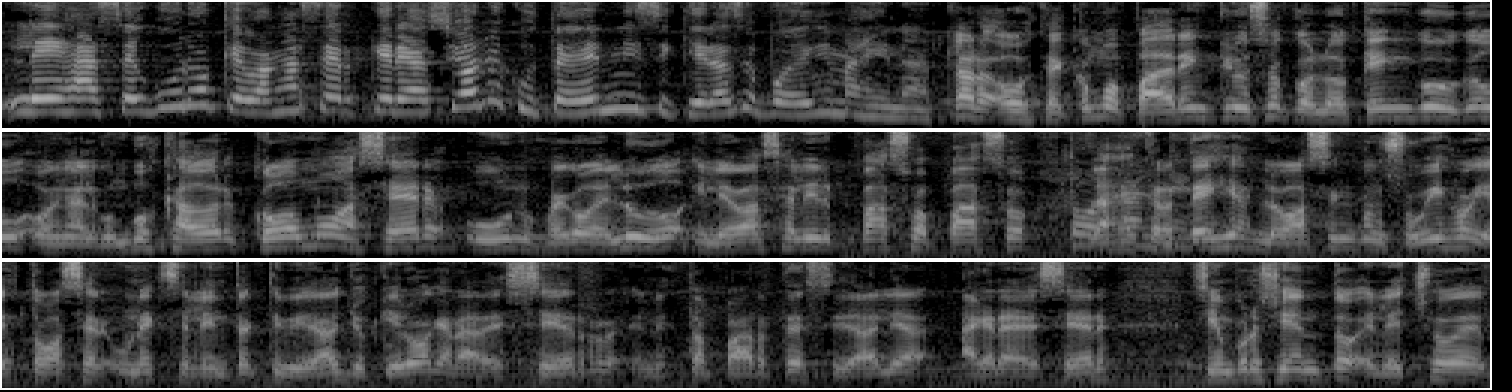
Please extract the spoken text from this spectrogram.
les aseguro que van a hacer creaciones que ustedes ni siquiera se pueden imaginar. Claro, o usted como padre incluso coloque en Google o en algún buscador cómo hacer un juego de ludo y le va a salir paso a paso las estrategias, lo hacen con su hijo y esto va a ser una excelente actividad. Yo quiero agradecer en esta parte, Sidalia, agradecer 100% el hecho de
